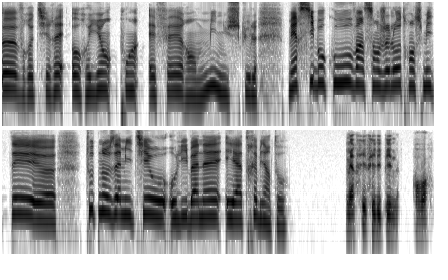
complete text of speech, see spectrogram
œuvre-orient.fr en minuscule. Merci beaucoup Vincent Gelot. Transmettez toutes nos amitiés aux Libanais et à très bientôt. Merci Philippine. Au revoir.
